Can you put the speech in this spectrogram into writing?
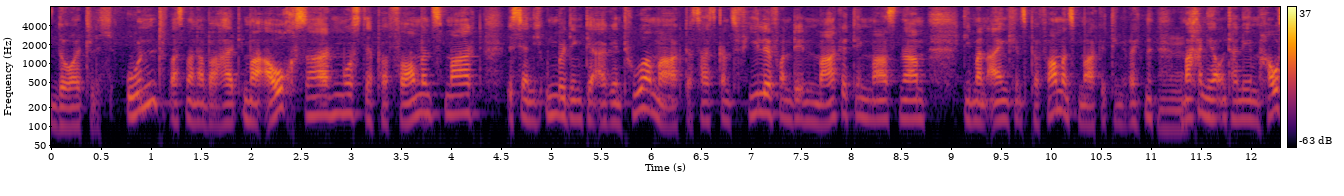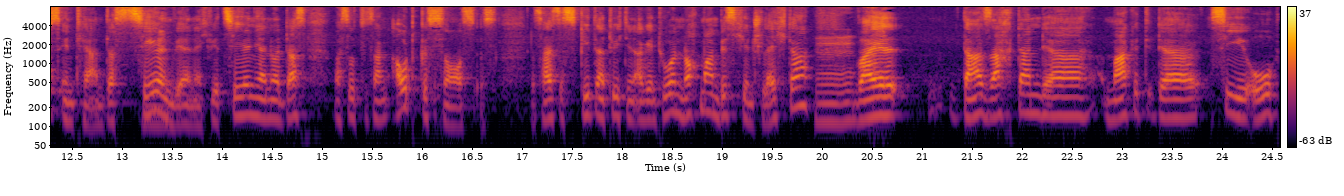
deutlich. Und was man aber halt immer auch sagen muss, der Performance-Markt ist ja nicht unbedingt der Agenturmarkt. Das heißt, ganz viele von den Marketingmaßnahmen, die man eigentlich ins Performance-Marketing rechnet, mhm. machen ja Unternehmen hausintern. Das zählen mhm. wir nicht. Wir zählen ja nur das, was sozusagen outgesourced ist. Das heißt, es geht natürlich den Agenturen noch mal ein bisschen schlechter, mhm. weil da sagt dann der Market, der CEO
